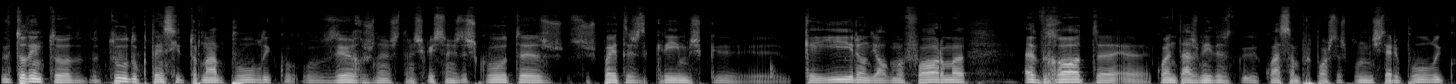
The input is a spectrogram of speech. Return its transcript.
De todo em todo, de tudo o que tem sido tornado público, os erros nas transcrições das escutas, suspeitas de crimes que caíram de alguma forma, a derrota quanto às medidas de coação propostas pelo Ministério Público,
